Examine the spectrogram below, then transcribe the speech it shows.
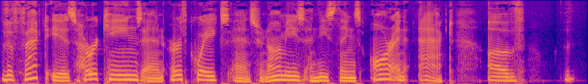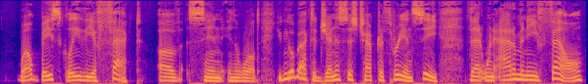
the fact is hurricanes and earthquakes and tsunamis and these things are an act of well, basically the effect of sin in the world. You can go back to Genesis chapter 3 and see that when Adam and Eve fell,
